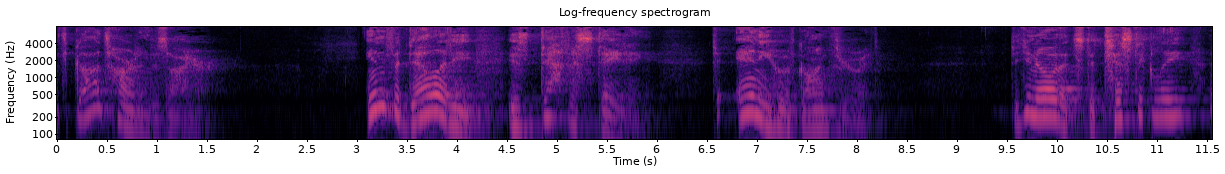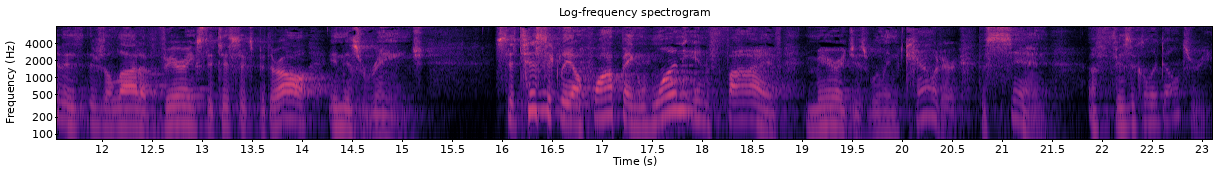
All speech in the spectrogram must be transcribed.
That's God's heart and desire. Infidelity is devastating to any who have gone through it. Did you know that statistically, there's, there's a lot of varying statistics, but they're all in this range. Statistically, a whopping one in five marriages will encounter the sin of physical adultery.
